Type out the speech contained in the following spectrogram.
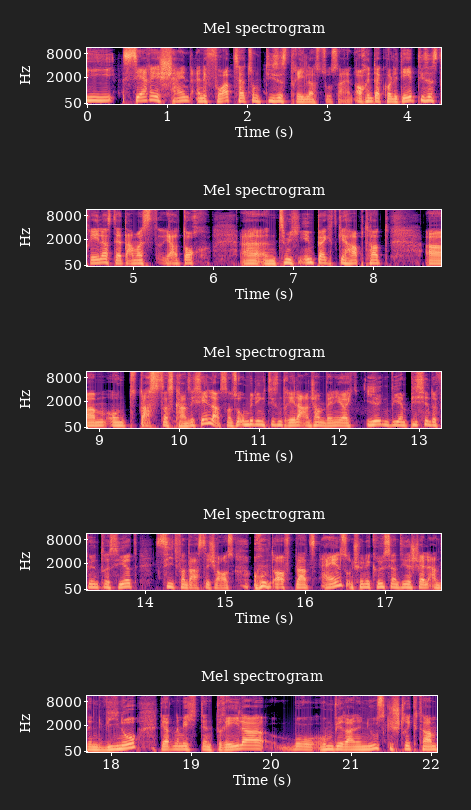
die Serie scheint eine Fortsetzung dieses Trailers zu sein. Auch in der Qualität dieses Trailers, der damals ja doch äh, einen ziemlichen Impact gehabt hat. Ähm, und das, das kann sich sehen lassen. Also unbedingt diesen Trailer anschauen, wenn ihr euch irgendwie ein bisschen dafür interessiert. Sieht fantastisch aus. Und auf Platz eins und schöne Grüße an dieser Stelle an den Vino. Der hat nämlich den Trailer, worum wir da eine News gestrickt haben,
